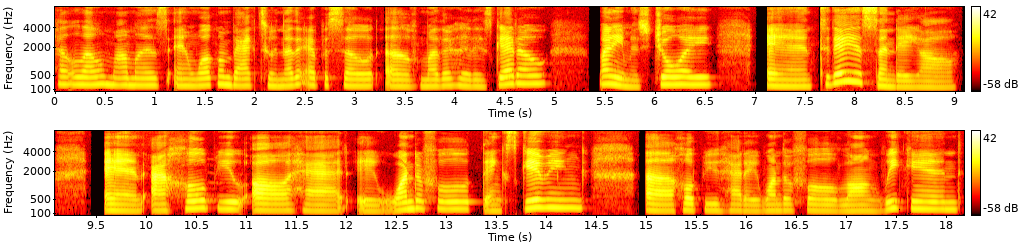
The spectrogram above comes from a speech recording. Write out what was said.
Hello, mamas, and welcome back to another episode of Motherhood is Ghetto. My name is Joy, and today is Sunday, y'all. And I hope you all had a wonderful Thanksgiving. Uh, hope you had a wonderful long weekend.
